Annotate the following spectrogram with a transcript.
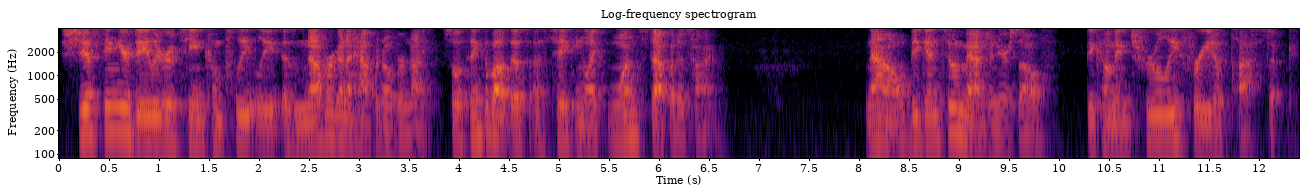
Shifting your daily routine completely is never going to happen overnight. So think about this as taking like one step at a time. Now begin to imagine yourself becoming truly freed of plastic.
